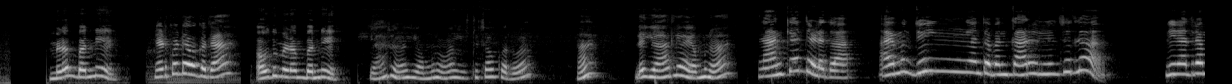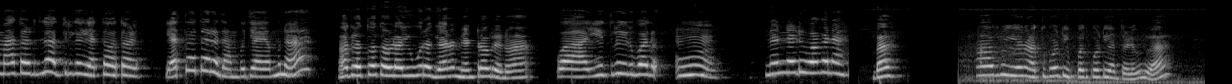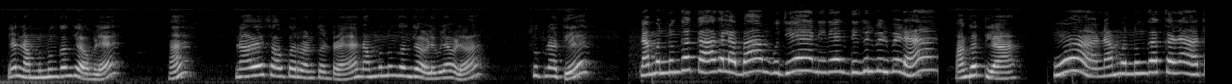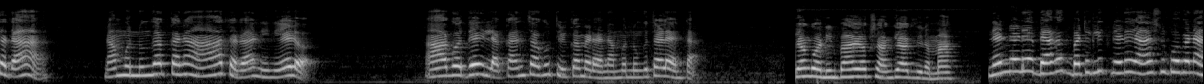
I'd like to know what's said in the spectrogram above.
ಮೇಡಮ್ ಬನ್ನಿ. ನಡ್ಕೊಂಡೆ ಹೋಗೋದಾ? ಹೌದು ಮೇಡಮ್ ಬನ್ನಿ. ಯಾರು ಯಮ್ಮನು ಇಷ್ಟು ಚೌಕರು ಹಾ? ಲೇ ಯಾರ್ಲೇ ಯಮ್ಮನು ನಾನು ಕೇಳ್ತ ಹೇಳದ ಅಮ್ಮ ಜಿಂಗ್ ಅಂತ ಬಂದು ಕಾರಲ್ಲಿ ನಿಲ್ಸಿದ್ಲ? ನೀನ್ ಹತ್ರ ಮಾತಾಡಿದ್ಲ? ಹತ್ತಿರ ಎತ್ತ ಹೋತಾಳೆ ಎತ್ತ ಹೋತಾಳದ ಅಂಬುಜ ಅಮ್ಮನ? ಅದು ಹತ್ತೋತವಳ ಈ ಊರಾಗ ಯಾರ ನೆಂಟ್ರವ್ರೇನು? ವಾ ಇದ್ರು ಇರ್ಬೋದು. ಹ್ಮ್. ನನ್ ನಡಿ ಹೋಗೋಣ. ಬಾ. ಆದ್ರೂ ಏನು ಹತ್ತು ಕೋಟಿ ಇಪ್ಪತ್ತು ಕೋಟಿ ಅಂತ ಹೇಳಿಲ್ವಾ ಏನು ನಮ್ಮ ನುಂಗಂಗೆ ಅವಳೆ? ಹಾಂ? ನಾವೇ ಸಾವುಕಾರ ಅನ್ಕೊಂಡ್ರೆ ನಮ್ಮ ನುಂಗಂಗೆ ಅವಳೆ ಅವಳ? ಸುಪ್ನಾತಿ ನಮ್ಮ ನುಂಗಕ್ಕಾಗಲ್ಲ ಬಾ ಅಂಬುಜೆ ನೀನೇನ್ ದಿಗಿಲ್ ಬೀಳ್ಬೇಡ. ಹಂಗತ್ಯಾ? ಹ್ಞೂ ನಮ್ಮ ನುಂಗಕ್ಕನ ಆತದ. ನಮ್ಮ ನುಂಗಕ್ಕನ ಆತದ ನೀನ್ ಹೇಳು. ಆಗೋದೇ ಇಲ್ಲ ಕನ್ಸಾಗೂ ತಿಳ್ಕೊಂಬೇಡ ನಮ್ಮ ನುಂಗುತ್ತಾಳೆ ಅಂತ. ಹೆಂಗೋ ನಿನ್ ಬಾಯಾಕ್ಷ ಹಂಗೆ ಆಗ್ಲಿನಮ್ಮ. ನೆನ್ನಡೆ ಬ್ಯಾಗಕ್ ಬಟ್ಟಿಗ್ಲಿಕ್ ನಡಿ ಆಸ್ಲಿಕ್ ಹೋಗೋಣ.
